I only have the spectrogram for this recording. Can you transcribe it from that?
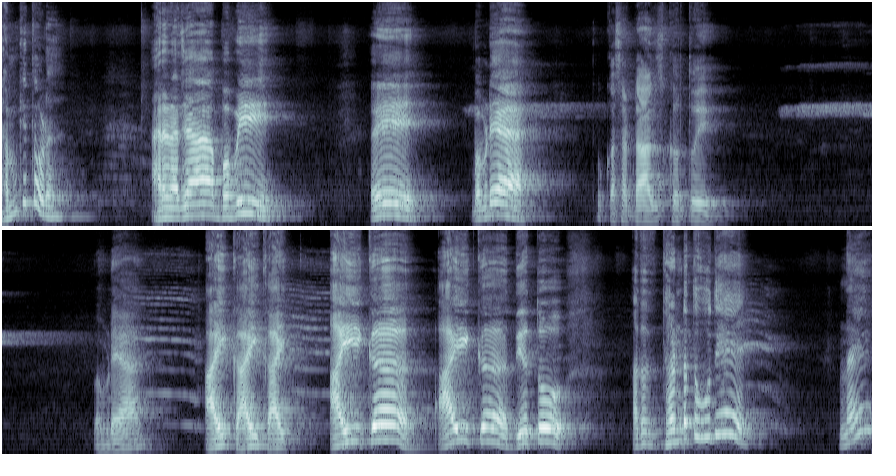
थांब की थोडं. अरे राजा बबी. ए बबड्या. तू कसा डान्स करतोय. बाबड्या ऐक ऐक ऐक ऐक ऐक देतो. आता थंड तर होऊ दे. नाही?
